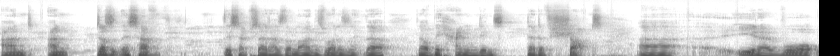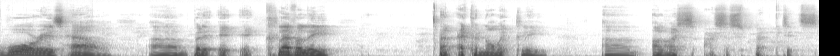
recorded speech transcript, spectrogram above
and and doesn't this have this episode has the line as well, isn't it? They'll they'll be hanged instead of shot. Uh, you know, war war is hell, um, but it, it, it, cleverly and economically, um, and I, I suspect it's.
